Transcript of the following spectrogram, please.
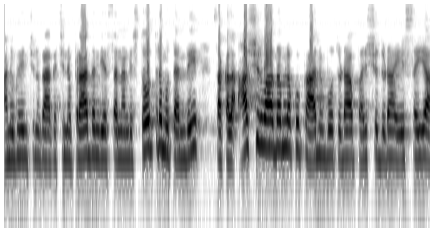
అనుగ్రహించునుగాక చిన్న ప్రార్థన చేస్తానండి. స్తోత్రము తండ్రి. సకల ఆశీర్వాదములకు కారణభూతుడా పరిశుద్ధుడా ఏసయ్య.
